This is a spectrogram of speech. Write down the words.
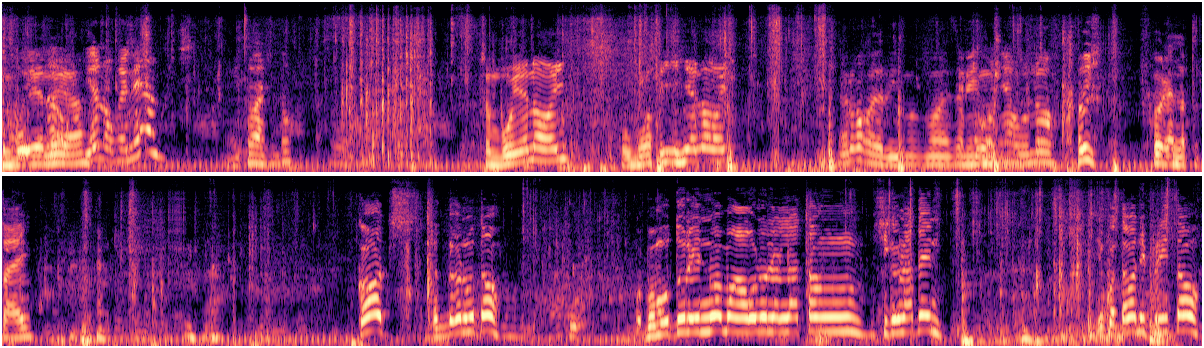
Sumbo yan noy ah. Yan, okay na yan. Ito, asin to. Sumbo yan noy. Pumutiin yan noy. Pero ka rin mo mga Sabihin mo niya ulo. Uy, wala na to tayo. Coach, dagdagan mo to. Pamutulin mo mga ulo ng latang sigang natin. Yung katawan ni Prito.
